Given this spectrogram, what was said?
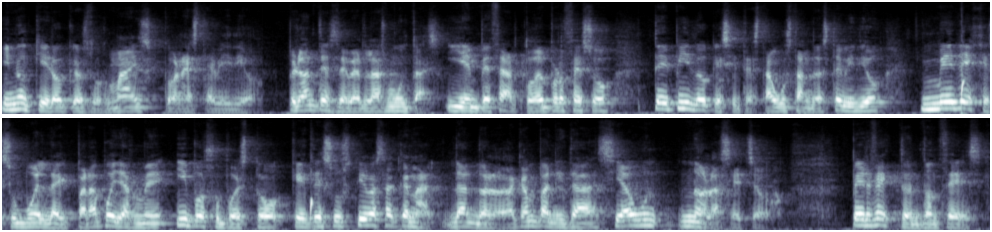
y no quiero que os durmáis con este vídeo. Pero antes de ver las multas y empezar todo el proceso, te pido que si te está gustando este vídeo, me dejes un buen like para apoyarme y por supuesto que te suscribas al canal dándole a la campanita si aún no lo has hecho. Perfecto, entonces,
